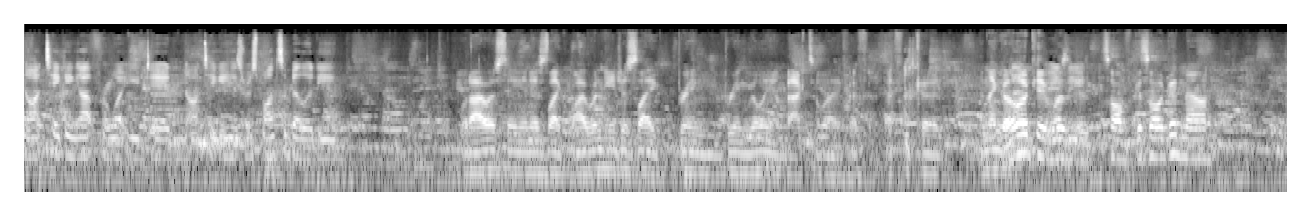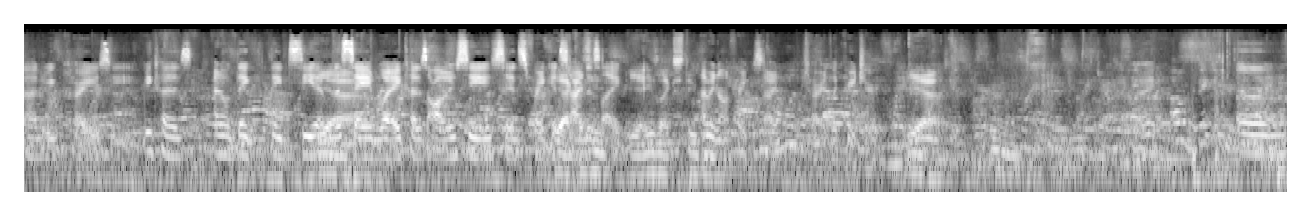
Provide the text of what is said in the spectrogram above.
not taking up for what you did, not taking his responsibility. What I was thinking is like, why wouldn't he just like bring bring William back to life if, if he could, and then go look, it was it's all it's all good now. That'd be crazy because I don't think they'd see him the same way because obviously since Yeah, is like yeah, he's like stupid. I mean not Frankenstein, sorry, the creature. yeah. Right. Um,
